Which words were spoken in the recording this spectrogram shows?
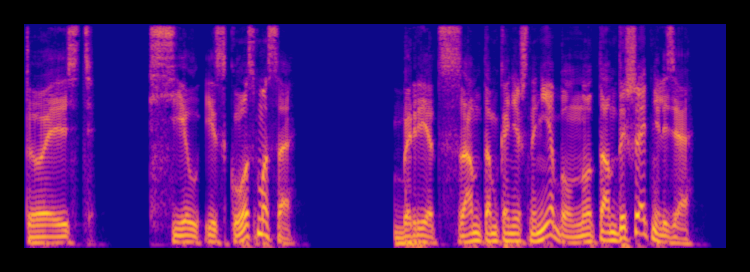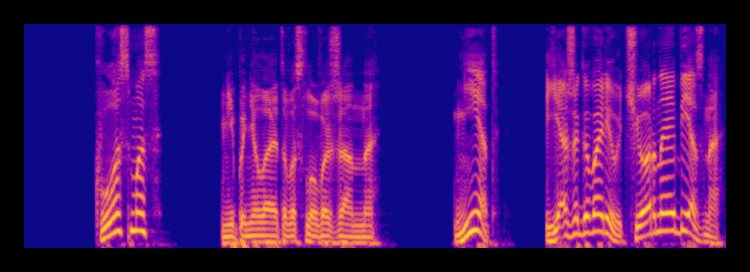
То есть сил из космоса? Бред, сам там, конечно, не был, но там дышать нельзя. Космос? Не поняла этого слова Жанна. Нет, я же говорю, черная бездна.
